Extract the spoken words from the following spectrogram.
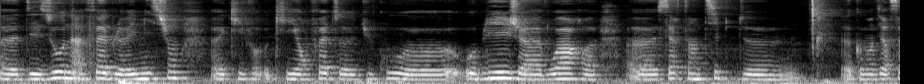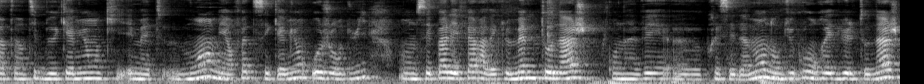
euh, des zones à faible émission euh, qui, qui en fait euh, du coup euh, oblige à avoir euh, certains types de euh, comment dire certains types de camions qui émettent moins mais en fait ces camions aujourd'hui on ne sait pas les faire avec le même tonnage qu'on avait euh, précédemment. Donc du coup on réduit le tonnage.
